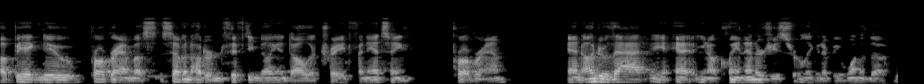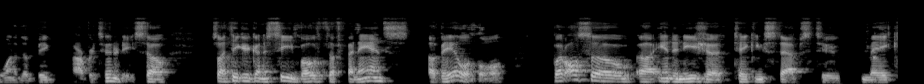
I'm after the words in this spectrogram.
a big new program, a 750 million dollar trade financing program and under that, eh, eh, you know, clean energy is certainly going to be one of the one of the big opportunities. So, so I think you're going to see both the finance available, but also uh, Indonesia taking steps to make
